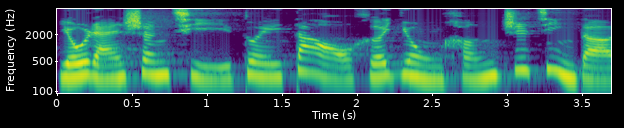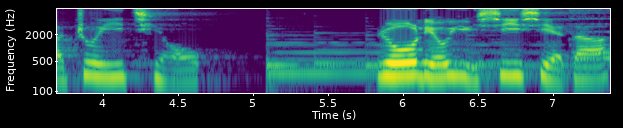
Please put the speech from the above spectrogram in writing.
油然升起对道和永恒之境的追求。如刘禹锡写的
